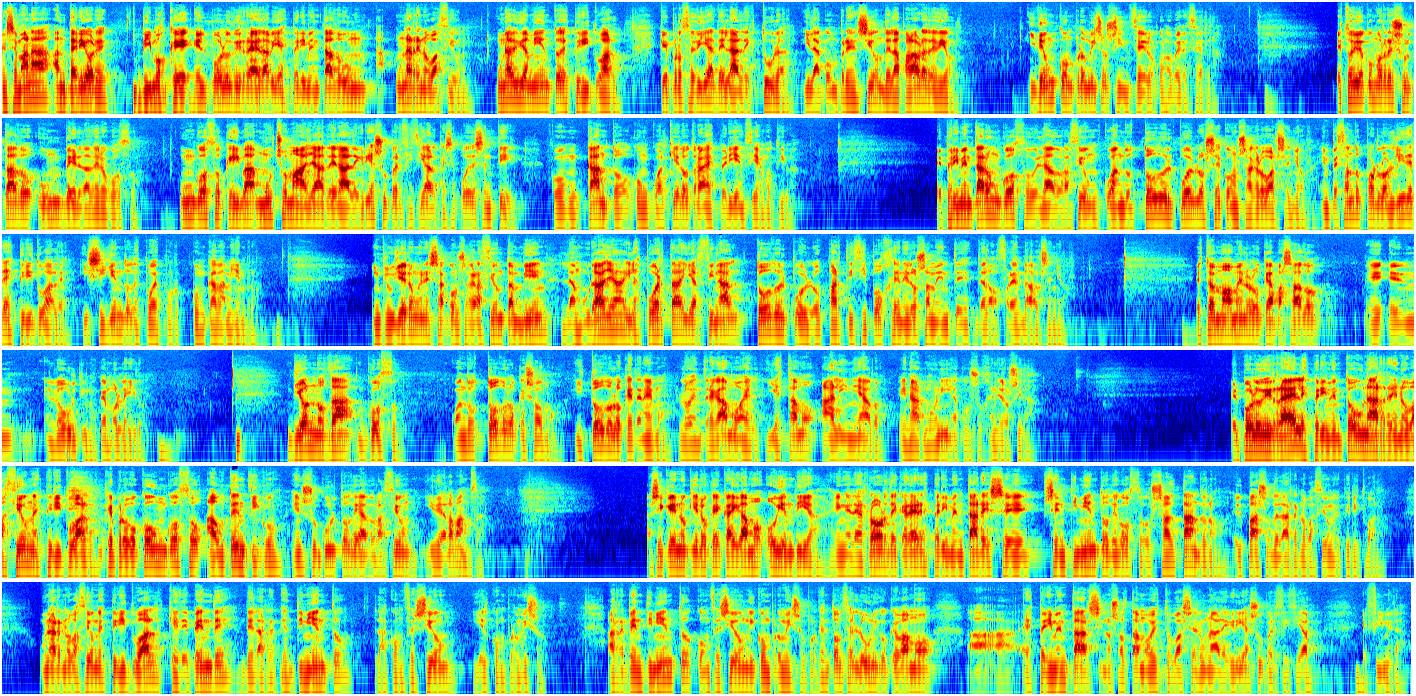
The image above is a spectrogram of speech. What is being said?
En semanas anteriores vimos que el pueblo de Israel había experimentado una renovación, un avivamiento espiritual que procedía de la lectura y la comprensión de la palabra de Dios y de un compromiso sincero con obedecerla. Esto dio como resultado un verdadero gozo, un gozo que iba mucho más allá de la alegría superficial que se puede sentir con canto o con cualquier otra experiencia emotiva. Experimentaron gozo en la adoración cuando todo el pueblo se consagró al Señor, empezando por los líderes espirituales y siguiendo después con cada miembro. Incluyeron en esa consagración también la muralla y las puertas y al final todo el pueblo participó generosamente de la ofrenda al Señor. Esto es más o menos lo que ha pasado eh, en, en lo último que hemos leído. Dios nos da gozo cuando todo lo que somos y todo lo que tenemos lo entregamos a Él y estamos alineados en armonía con su generosidad. El pueblo de Israel experimentó una renovación espiritual que provocó un gozo auténtico en su culto de adoración y de alabanza. Así que no quiero que caigamos hoy en día en el error de querer experimentar ese sentimiento de gozo saltándonos el paso de la renovación espiritual. Una renovación espiritual que depende del arrepentimiento, la confesión y el compromiso. Arrepentimiento, confesión y compromiso, porque entonces lo único que vamos a experimentar si nos saltamos esto va a ser una alegría superficial efímera.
